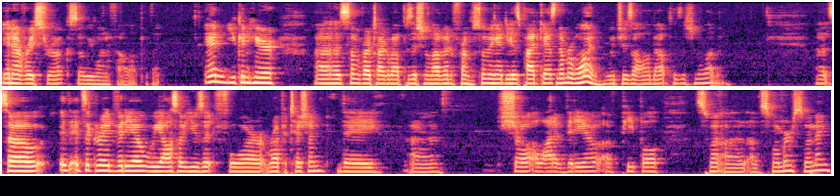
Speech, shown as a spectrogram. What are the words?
in every stroke, so we want to follow up with it. And you can hear uh, some of our talk about position 11 from Swimming Ideas podcast number one, which is all about position 11. Uh, so it, it's a great video. We also use it for repetition. They uh, show a lot of video of people swim, uh, of swimmers swimming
